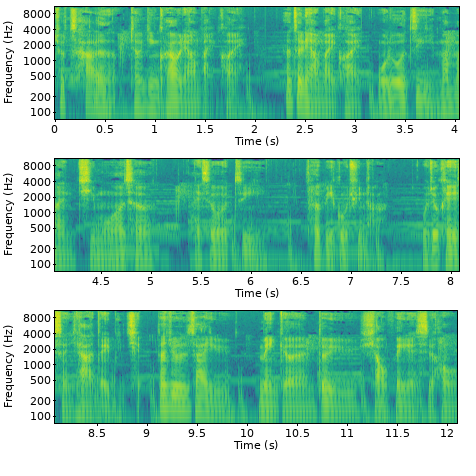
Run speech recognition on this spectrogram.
就差了将近快要两百块。那这两百块，我如果自己慢慢骑摩托车，还是我自己特别过去拿，我就可以省下这笔钱。那就是在于每个人对于消费的时候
